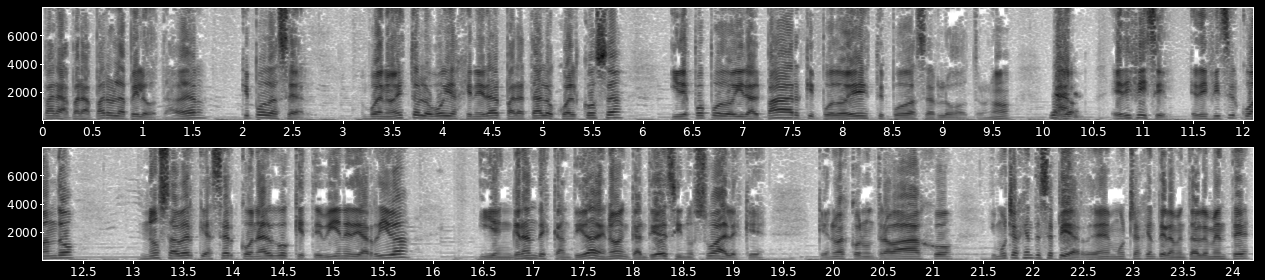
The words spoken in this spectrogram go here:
para, para, paro la pelota, a ver, ¿qué puedo hacer? Bueno, esto lo voy a generar para tal o cual cosa y después puedo ir al parque, puedo esto y puedo hacer lo otro, ¿no? Claro. Pero es difícil, es difícil cuando no saber qué hacer con algo que te viene de arriba y en grandes cantidades, ¿no? En cantidades inusuales, que, que no es con un trabajo. Y mucha gente se pierde, ¿eh? Mucha gente lamentablemente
